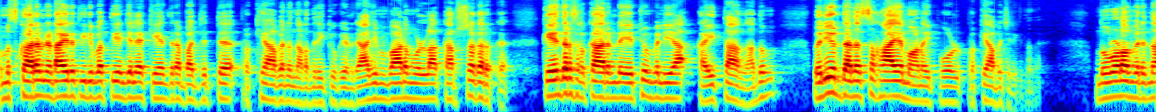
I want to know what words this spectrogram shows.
നമസ്കാരം. രണ്ടായിരത്തി ഇരുപത്തിയഞ്ചിലെ കേന്ദ്ര ബജറ്റ് പ്രഖ്യാപനം നടന്നിരിക്കുകയാണ്. രാജ്യമെമ്പാടുമുള്ള കർഷകർക്ക് കേന്ദ്ര സർക്കാരിന്റെ ഏറ്റവും വലിയ കൈത്താങ് അതും വലിയൊരു ധനസഹായമാണ് ഇപ്പോൾ പ്രഖ്യാപിച്ചിരിക്കുന്നത്. നൂറോളം വരുന്ന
